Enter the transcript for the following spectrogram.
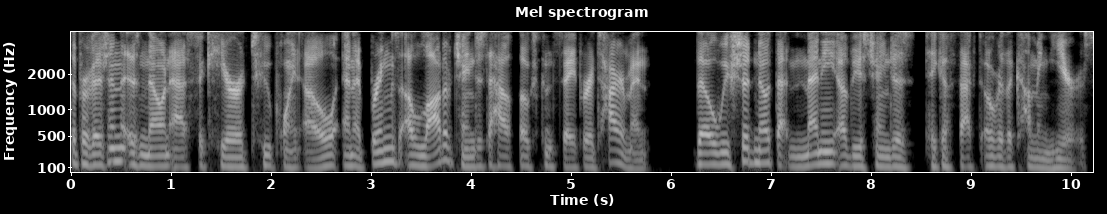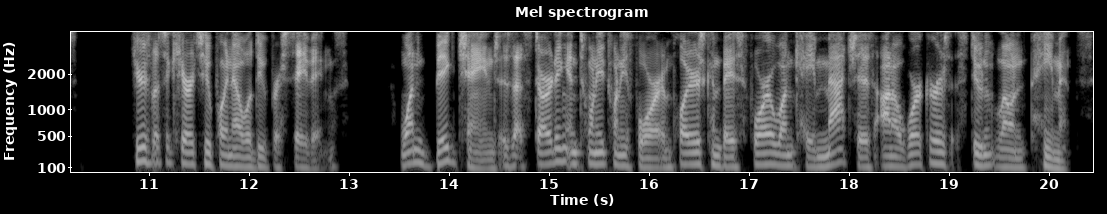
The provision is known as Secure 2.0, and it brings a lot of changes to how folks can save for retirement, though we should note that many of these changes take effect over the coming years. Here's what Secure 2.0 will do for savings. One big change is that starting in 2024, employers can base 401k matches on a worker's student loan payments.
